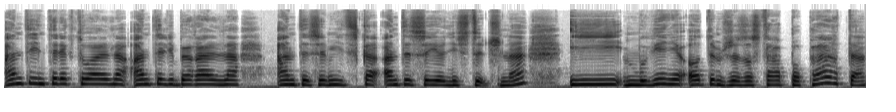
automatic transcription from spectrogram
antyintelektualna, antyliberalna, antysemicka, antysyjonistyczna i mówienie o tym, że została poparta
